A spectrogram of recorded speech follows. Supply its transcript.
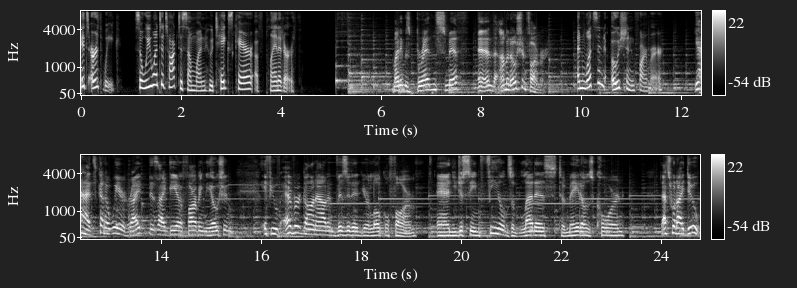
It's Earth Week, so we went to talk to someone who takes care of planet Earth. My name is Bren Smith, and I'm an ocean farmer. And what's an ocean farmer? Yeah, it's kind of weird, right? This idea of farming the ocean. If you've ever gone out and visited your local farm and you just seen fields of lettuce, tomatoes, corn, that's what I do,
